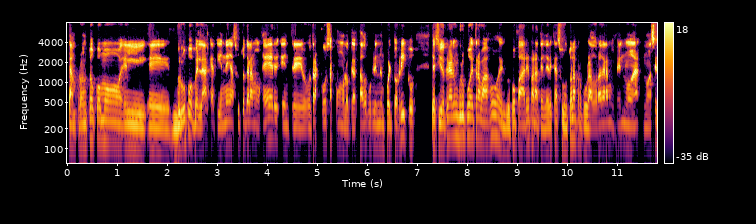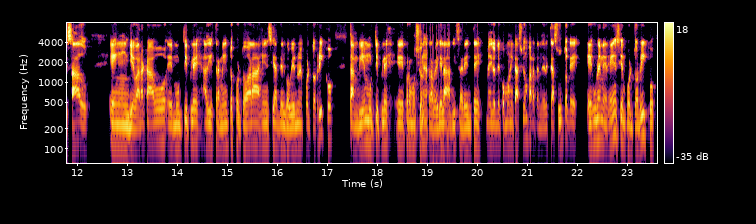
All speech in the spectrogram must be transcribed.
tan pronto como el eh, grupo, ¿verdad?, que atienden asuntos de la mujer, entre otras cosas como lo que ha estado ocurriendo en Puerto Rico, decidió crear un grupo de trabajo, el Grupo PARE, para atender este asunto. La Procuradora de la Mujer no ha, no ha cesado en llevar a cabo eh, múltiples adiestramientos por todas las agencias del gobierno de Puerto Rico, también múltiples eh, promociones a través de los diferentes medios de comunicación para atender este asunto que es una emergencia en Puerto Rico.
